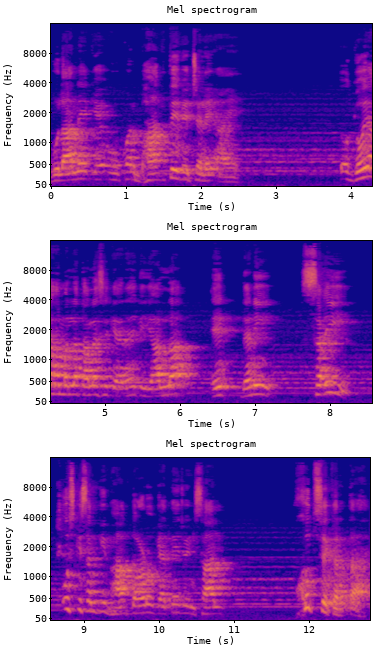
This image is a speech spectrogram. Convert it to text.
بلانے کے اوپر بھاگتے ہوئے چلے آئے۔ تو گویا ہم اللہ تعالیٰ سے کہہ رہے ہیں کہ یا اللہ، ایک یعنی صحیح اس قسم کی بھاگ دوڑو کہتے ہیں جو انسان خود سے کرتا ہے۔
